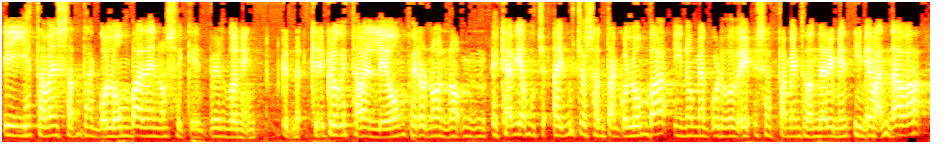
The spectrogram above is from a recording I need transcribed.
y estaba en Santa Colomba de no sé qué, perdonen, creo que estaba en León, pero no, no, es que había mucho, hay mucho Santa Colomba y no me acuerdo de exactamente dónde era y me, mandaba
